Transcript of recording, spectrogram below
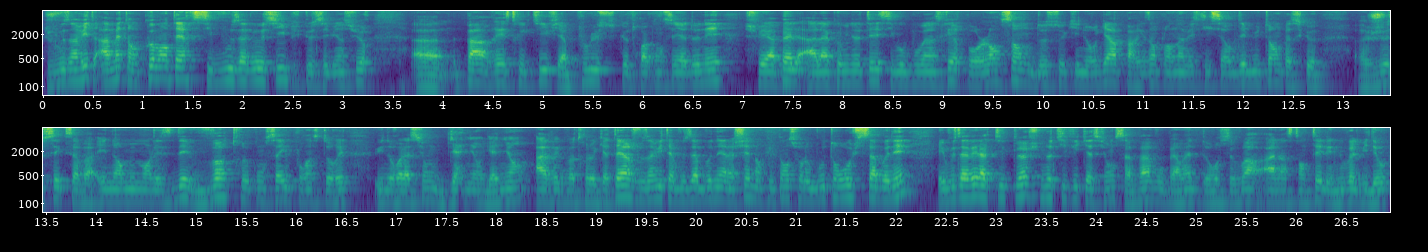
Je vous invite à mettre en commentaire si vous avez aussi, puisque c'est bien sûr euh, pas restrictif, il y a plus que trois conseils à donner. Je fais appel à la communauté si vous pouvez inscrire pour l'ensemble de ceux qui nous regardent, par exemple en investisseur débutant parce que euh, je sais que ça va énormément les aider. Votre conseil pour instaurer une relation gagnant-gagnant avec votre locataire. Je vous invite à vous abonner à la chaîne en cliquant sur le bouton rouge s'abonner et vous avez la petite cloche notification. Ça va vous permettre de recevoir à l'instant T les nouvelles vidéos.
